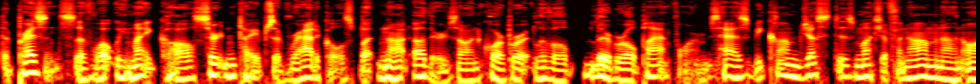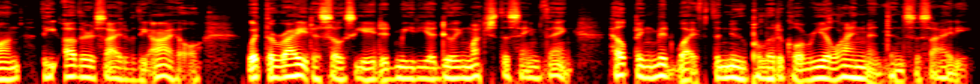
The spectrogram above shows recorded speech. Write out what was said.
The presence of what we might call certain types of radicals, but not others, on corporate liberal platforms has become just as much a phenomenon on the other side of the aisle, with the right associated media doing much the same thing, helping midwife the new political realignment in society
